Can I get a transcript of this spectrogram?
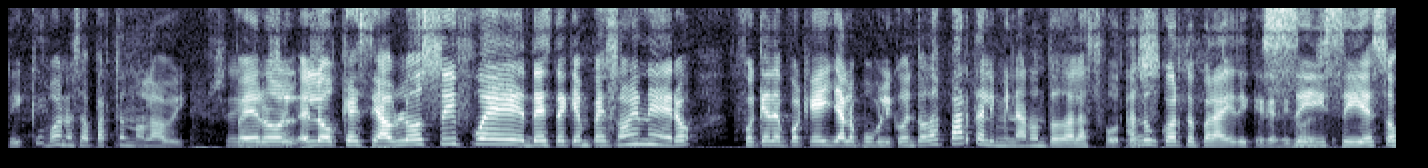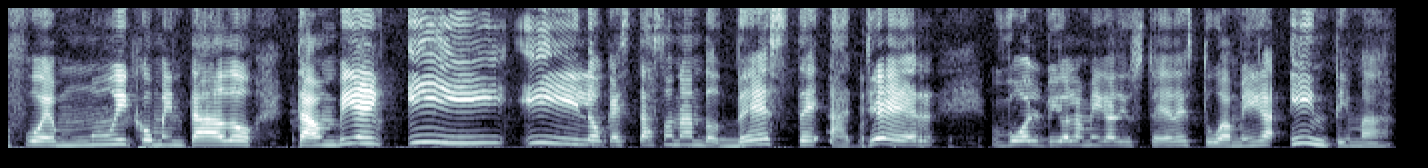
¿Di qué? Bueno, esa parte no la vi. Sí, Pero lo que se habló sí fue desde que empezó enero, fue que después que ella lo publicó en todas partes, eliminaron todas las fotos. Anda un corte por ahí de que, que dijo Sí, eso. sí, eso fue muy comentado también. Y, y lo que está sonando desde ayer, volvió la amiga de ustedes, tu amiga íntima,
